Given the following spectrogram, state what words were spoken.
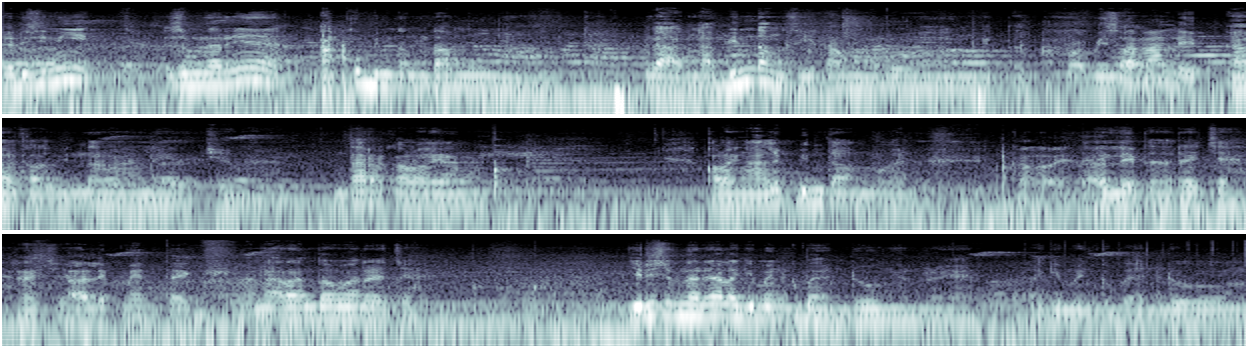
Eh, di sini sebenarnya aku bintang tamunya. Nggak nggak bintang sih tamu doang gitu. Apa bintang Alip? Ah, kalau bintang Alip. cuma. Ntar kalau yang kalau yang Alip bintang bukan. Kalau yang Alip, gitu, receh, receh. Alip menteng. anak rantau mah receh jadi sebenarnya lagi main ke Bandung Andro ya. Lagi main ke Bandung.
